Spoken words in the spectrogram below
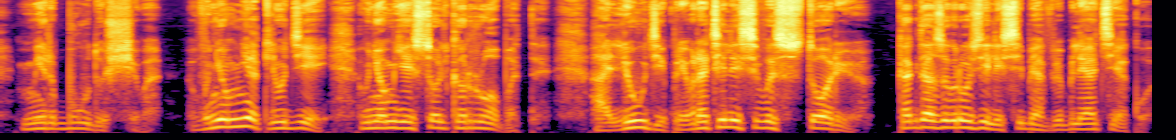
— мир будущего. В нем нет людей, в нем есть только роботы. А люди превратились в историю, когда загрузили себя в библиотеку.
